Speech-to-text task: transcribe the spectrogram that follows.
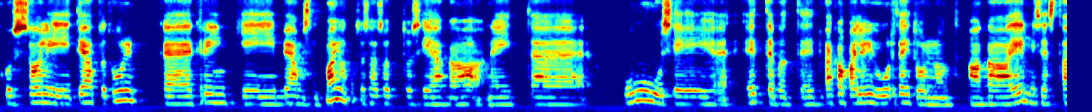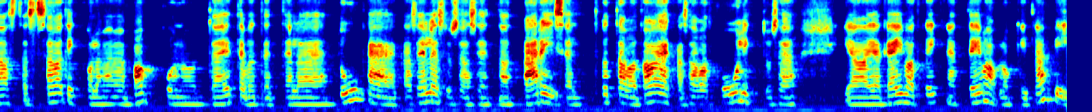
kus oli teatud hulk äh, Greenkey peamiselt majutusasutusi, aga neid äh, uusi ettevõtteid väga palju juurde ei tulnud, aga eelmisest aastast saadik oleme me pakkunud ettevõtetele tuge ka selles osas, et nad päriselt võtavad aega, saavad koolituse ja, ja käivad kõik need teemaplokid läbi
